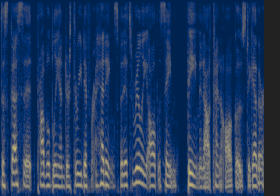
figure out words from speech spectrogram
discuss it probably under three different headings, but it's really all the same theme. It all kind of all goes together.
